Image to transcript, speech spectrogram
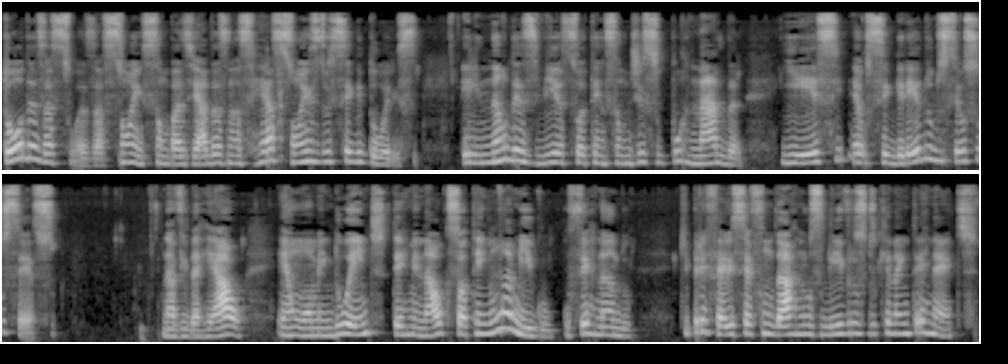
Todas as suas ações são baseadas nas reações dos seguidores. Ele não desvia sua atenção disso por nada, e esse é o segredo do seu sucesso. Na vida real, é um homem doente, terminal, que só tem um amigo, o Fernando, que prefere se afundar nos livros do que na internet.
